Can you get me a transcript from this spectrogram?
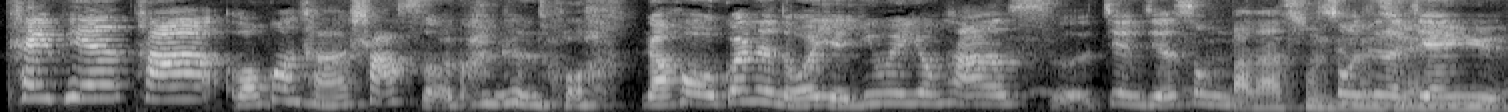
开篇他王冠堂杀死了关正铎，然后关正铎也因为用他的死间接送把他送送进了监监狱。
